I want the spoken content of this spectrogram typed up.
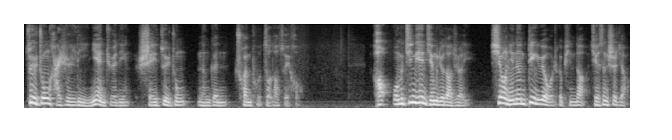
最终还是理念决定谁最终能跟川普走到最后。好，我们今天节目就到这里，希望您能订阅我这个频道，杰森视角。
